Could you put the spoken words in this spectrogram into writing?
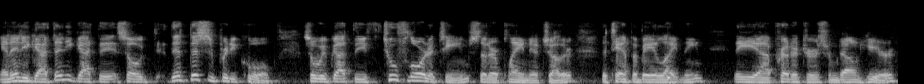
And then you got then you got the so th- this is pretty cool. So we've got the two Florida teams that are playing each other: the Tampa Bay Lightning, the uh, Predators from down here,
